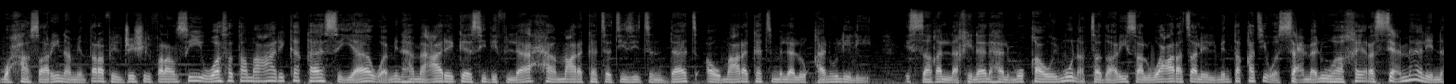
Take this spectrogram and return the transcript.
محاصرين من طرف الجيش الفرنسي وسط معارك قاسية ومنها معارك سيدي فلاح معركة تيزي تندات أو معركة ملالو قانوليلي. استغل خلالها المقاومون التضاريس الوعرة للمنطقة واستعملوها خير استعمال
